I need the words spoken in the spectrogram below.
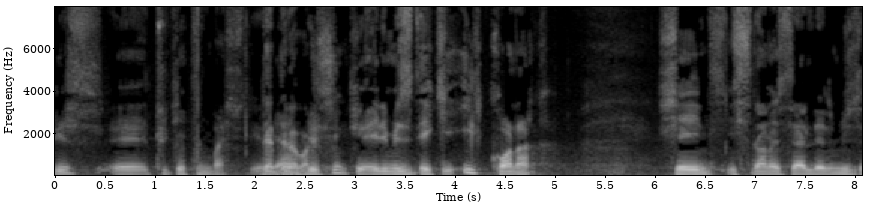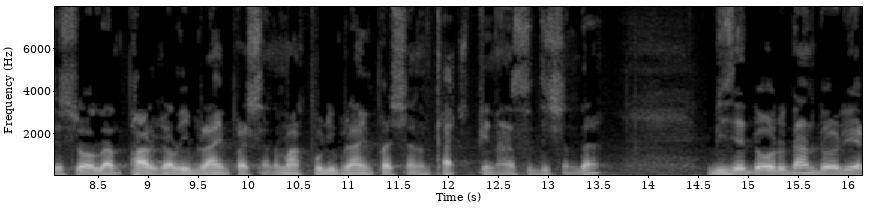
bir e, tüketim başlıyor. Debdebe yani başlıyor. düşün ki elimizdeki ilk konak şeyin İslam Eserleri Müzesi olan Pargalı İbrahim Paşa'nın, Makbul İbrahim Paşa'nın taç binası dışında bize doğrudan doğruya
